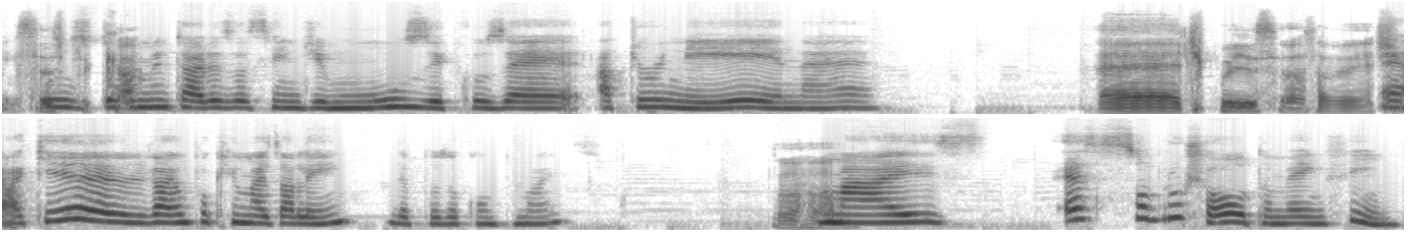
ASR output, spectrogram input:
não sei os explicar. documentários assim de músicos é a turnê, né? É, tipo isso, exatamente. É, aqui ele vai um pouquinho mais além, depois eu conto mais. Aham. Mas é sobre um show também, enfim.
